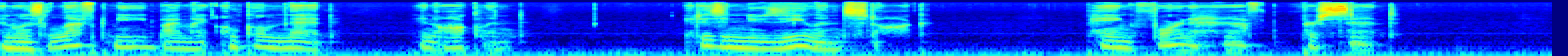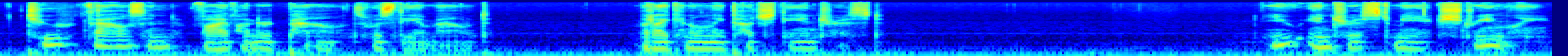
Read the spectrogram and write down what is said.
and was left me by my Uncle Ned in Auckland. It is in New Zealand stock, paying four and a half per cent. Two thousand five hundred pounds was the amount, but I can only touch the interest. You interest me extremely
